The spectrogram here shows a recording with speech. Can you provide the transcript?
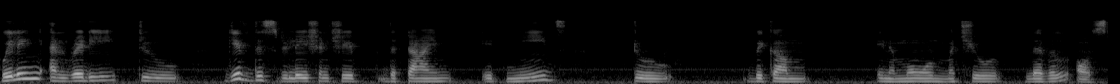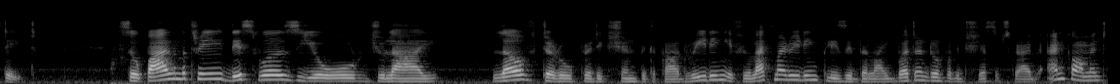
willing and ready to give this relationship the time it needs to become in a more mature level or state. So, pile number three, this was your July Love Tarot prediction. Pick a card reading. If you like my reading, please hit the like button. Don't forget to share, subscribe, and comment.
